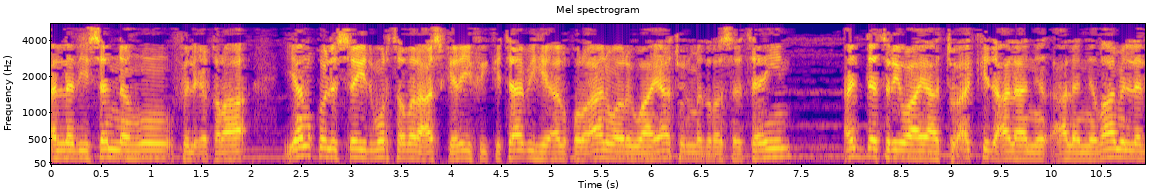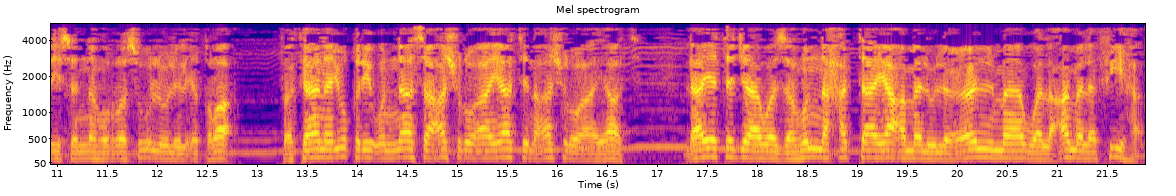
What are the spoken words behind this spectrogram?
الذي سنه في الإقراء ينقل السيد مرتضى العسكري في كتابه القرآن وروايات المدرستين. عدة روايات تؤكد على على النظام الذي سنه الرسول للإقراء. فكان يقرئ الناس عشر آيات عشر آيات. لا يتجاوزهن حتى يعملوا العلم والعمل فيها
